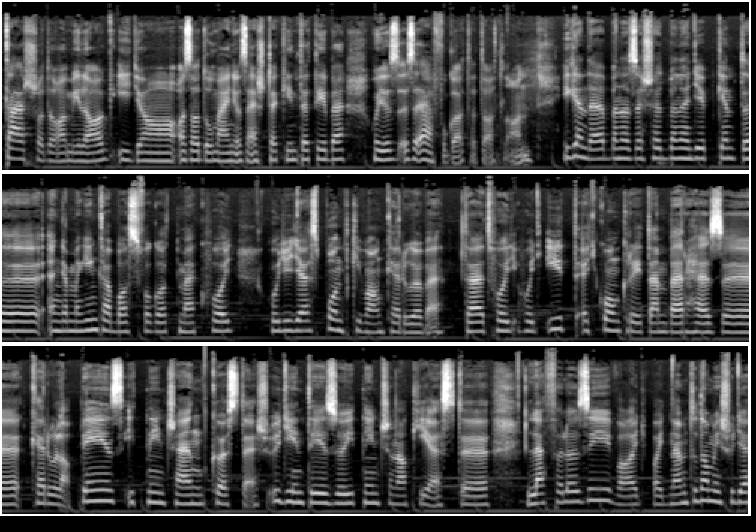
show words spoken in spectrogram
társadalmilag, így a, az adományozás tekintetében, hogy ez, ez elfogadhatatlan. Igen, de ebben az esetben egyébként engem meg inkább az fogott meg, hogy, hogy ugye ez pont ki van kerülve. Tehát, hogy, hogy itt egy konkrét emberhez kerül a pénz, itt nincsen köztes ügyintéző, itt nincsen, aki ezt lefölözi, vagy, vagy nem tudom, és ugye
